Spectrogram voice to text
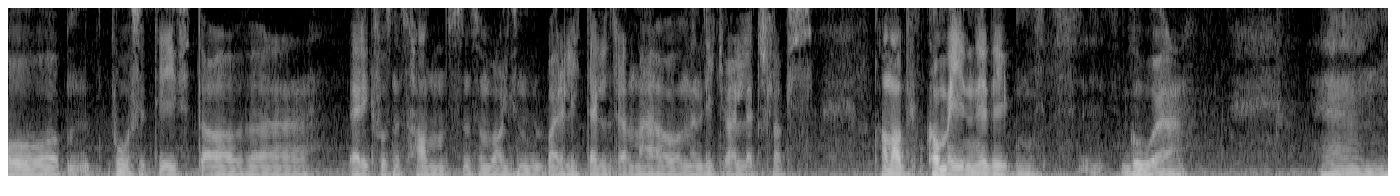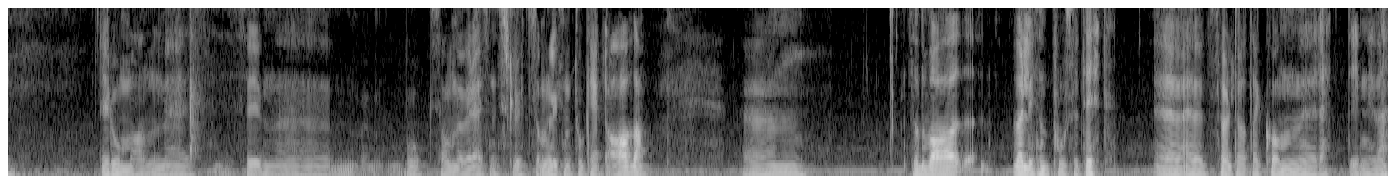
og positivt av uh, Erik Fosnes Hansen, som var liksom bare litt eldre enn meg, og, men likevel et slags han hadde kommet inn i de gode um, rommene med sin uh, bok 'Salme ved reisens slutt', som liksom tok helt av. da. Um, så det var veldig sånn positivt. Uh, jeg følte at jeg kom rett inn i det.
